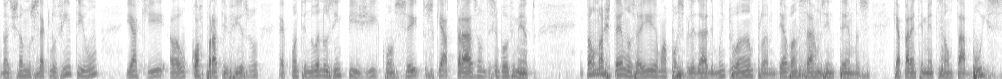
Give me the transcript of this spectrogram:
Nós estamos no século XXI e aqui o corporativismo é, continua a nos impingir conceitos que atrasam o desenvolvimento. Então, nós temos aí uma possibilidade muito ampla de avançarmos em temas que aparentemente são tabus,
